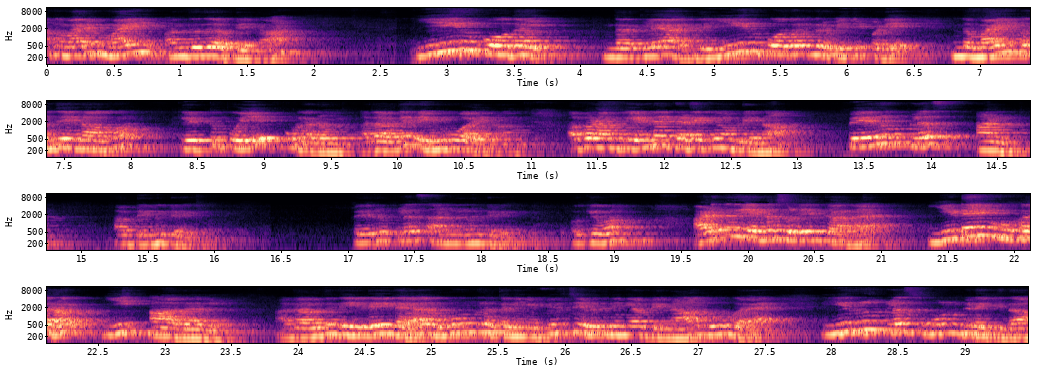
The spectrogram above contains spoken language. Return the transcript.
இந்த மாதிரி மை வந்தது அப்படின்னா ஈறு போதல் இந்த இருக்கு இல்லையா? இந்த ஈறு போதல்ங்கிற விதிப்படி இந்த மை வந்து என்ன ஆகும் கெட்டு போய் உணரும். அதாவது ரிமூவ் ஆயிடும் அப்போ நமக்கு என்ன கிடைக்கும் அப்படின்னா பெரு ப்ளஸ் அன் அப்படின்னு கிடைக்கும். பெரு ப்ளஸ் அன்னு கிடைக்கும். ஓகேவா அடுத்தது என்ன சொல்லியிருக்காங்க? இடை உகரம் இ ஆதல். அதாவது இந்த இடையில ரூங்கிறத நீங்க பிரிச்சு எழுதுனீங்க அப்படின்னா ரூவை இரு பிளஸ் ஊன் கிடைக்குதா?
